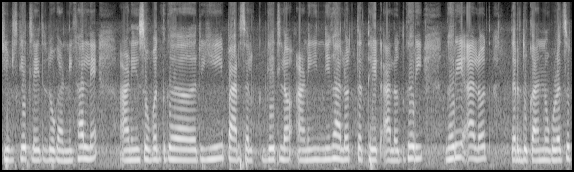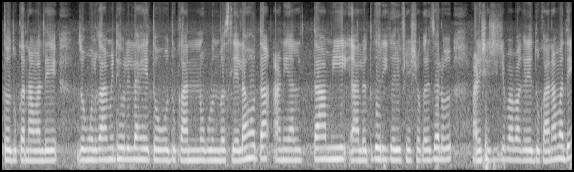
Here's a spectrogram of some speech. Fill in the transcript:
चिप्स घेतले ते दोघांनी खाल्ले. आणि सोबत घरीही पार्सल घेतलं आणि निघालोत तर थेट आलोत घरी. घरी आलोत तर दुकान उघडंच होतं. दुकानामध्ये जो मुलगा आम्ही ठेवलेला आहे तो दुकान उघडून बसलेला होता. आणि आता मी आलोत घरी घरी फ्रेश वगैरे झालो आणि शशीचे बाबा गेले दुकानामध्ये.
